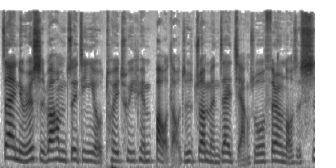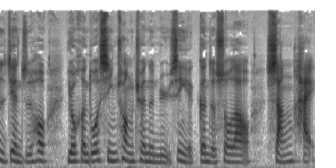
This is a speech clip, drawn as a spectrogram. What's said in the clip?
在《纽约时报》他们最近有推出一篇报道，就是专门在讲说，Ferros 事件之后，有很多新创圈的女性也跟着受到伤害。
